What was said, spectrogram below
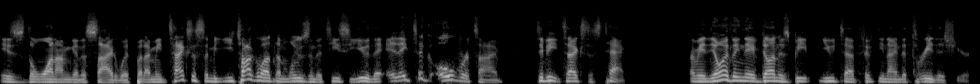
is the one I'm going to side with. But I mean, Texas. I mean, you talk about them losing to TCU. They they took overtime to beat Texas Tech. I mean, the only thing they've done is beat UTEP 59 to three this year.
